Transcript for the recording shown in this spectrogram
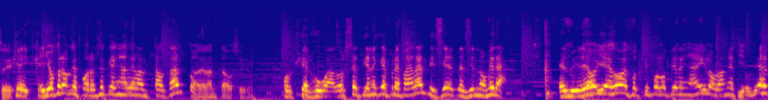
que, que, yo creo que por eso es que han adelantado tanto. Adelantado, sí porque el jugador se tiene que preparar decir, decir no, mira, el video llegó, esos tipos lo tienen ahí, lo van a estudiar,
